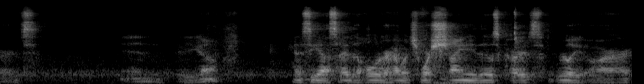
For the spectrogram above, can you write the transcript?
cards. And there you go. Kind of see outside the holder how much more shiny those cards really are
